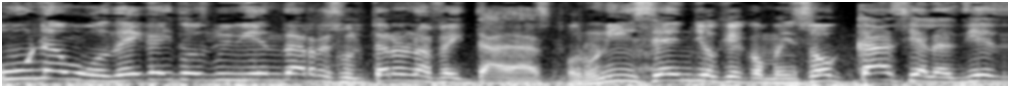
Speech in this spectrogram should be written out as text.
una bodega y dos viviendas resultaron afectadas por un incendio que comenzó casi a las 10 de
